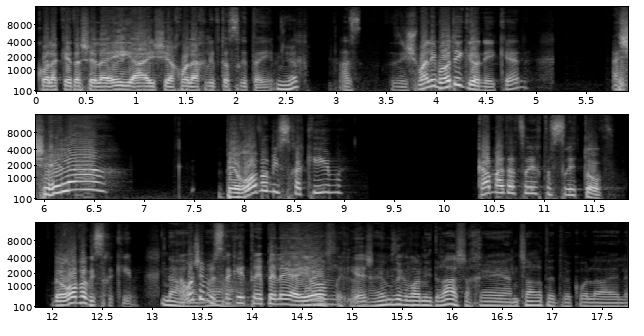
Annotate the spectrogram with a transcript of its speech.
כל הקטע של ה-AI שיכול להחליף תסריטאים. יפ. זה נשמע לי מאוד הגיוני, כן? השאלה, ברוב המשחקים, כמה אתה צריך תסריט טוב? ברוב המשחקים. לא, למרות שבמשחקי triple A היום סליחה, יש... היום זה כבר נדרש אחרי Uncharted וכל האלה.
